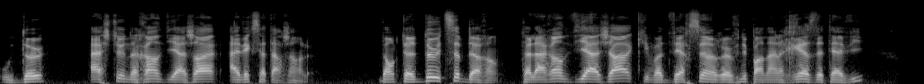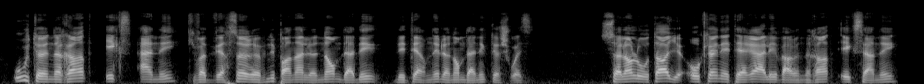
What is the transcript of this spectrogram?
ou deux, acheter une rente viagère avec cet argent-là. Donc tu as deux types de rente. Tu as la rente viagère qui va te verser un revenu pendant le reste de ta vie, ou tu as une rente X années qui va te verser un revenu pendant le nombre d'années déterminé, le nombre d'années que tu as choisi. Selon l'auteur, il n'y a aucun intérêt à aller vers une rente X années.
